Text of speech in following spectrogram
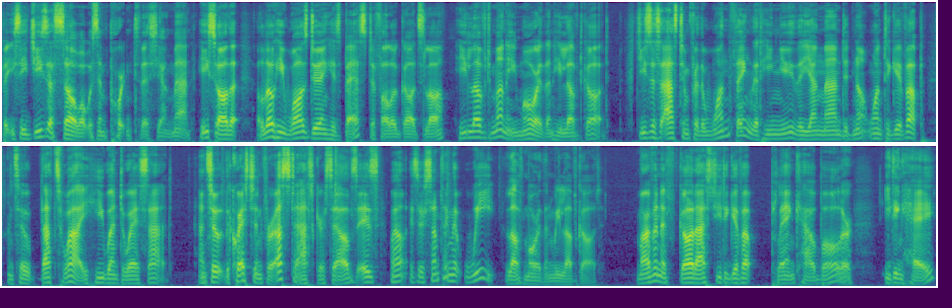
But you see, Jesus saw what was important to this young man. He saw that although he was doing his best to follow God's law, he loved money more than he loved God. Jesus asked him for the one thing that he knew the young man did not want to give up, and so that's why he went away sad. And so the question for us to ask ourselves is well, is there something that we love more than we love God? Marvin, if God asked you to give up playing cowball or eating hay,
